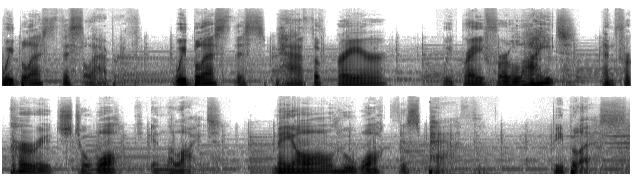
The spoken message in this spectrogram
We bless this labyrinth. We bless this path of prayer. We pray for light and for courage to walk in the light. May all who walk this path be blessed.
